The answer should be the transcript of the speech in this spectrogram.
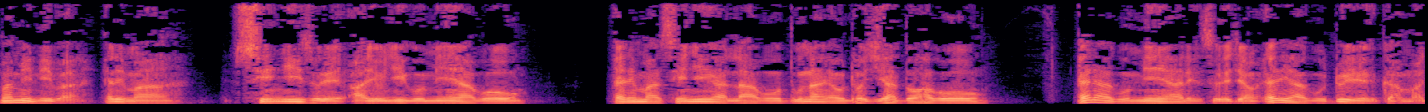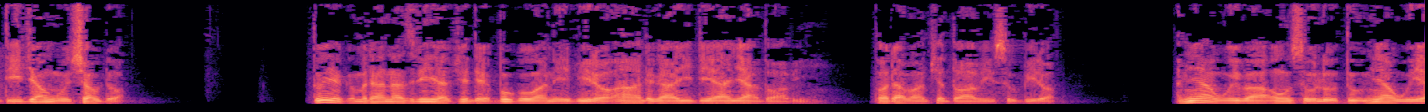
မှတ်မိနေပါတယ်အဲ့ဒီမှာဆင်ကြီးဆိုတဲ့အာယုန်ကြီးကိုမြင်ရဖို့အဲ့ဒီမှာဆင်ကြီးကလာဖို့သူနာရောက်တော့ရပ်သွားဖို့အဲ့ဒါကိုမြင်ရတယ်ဆိုတဲ့အကြောင်းအဲ့ဒီဟာကိုတွေ့တဲ့အခါမှာဒီအကြောင်းကိုလျှောက်တော့သူ့ရဲ့ကမ္မဋ္ဌာန်းစရိယဖြစ်တဲ့ပုဂ္ဂိုလ်ကနေပြီးတော့အာတက္ကကြီးတရားရသွားပြီသောတာပန်ဖြစ်သွားပြီဆိုပြီးတော့ အမြဝေပါအောင်ဆိုလို့သူအမြဝေရ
